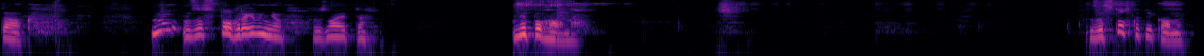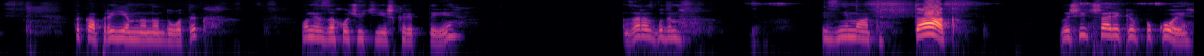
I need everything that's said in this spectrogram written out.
Так. Ну, за 100 гривень, ви знаєте, непогано. За 100 з копійками. Така приємна на дотик. Вони захочуть її шкребти. Зараз будемо знімати. Так! Лишіть шарики в покої.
